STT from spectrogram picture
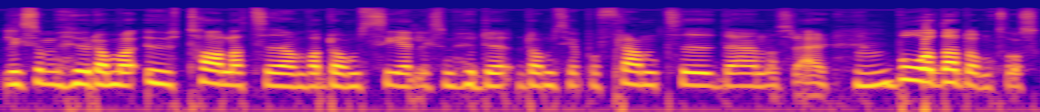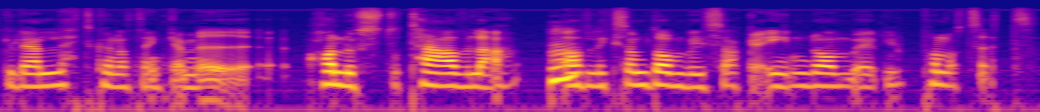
liksom hur de har uttalat sig om vad de ser, liksom hur de, ser på framtiden och sådär. Mm. Båda de två skulle jag lätt kunna tänka mig ha lust att tävla. Mm. Att liksom de vill söka in, de vill på något sätt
